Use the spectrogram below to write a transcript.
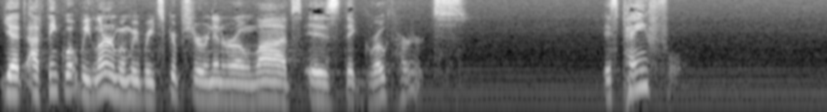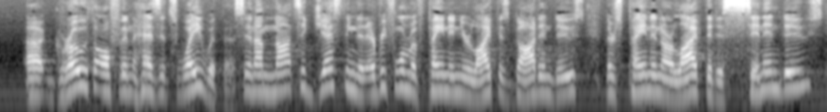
Yet, I think what we learn when we read Scripture and in our own lives is that growth hurts. It's painful uh, growth often has its way with us. And I'm not suggesting that every form of pain in your life is God induced. There's pain in our life that is sin induced.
